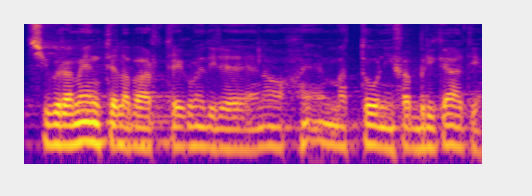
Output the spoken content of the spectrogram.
sicuramente la parte, come dire, no? mattoni fabbricati,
